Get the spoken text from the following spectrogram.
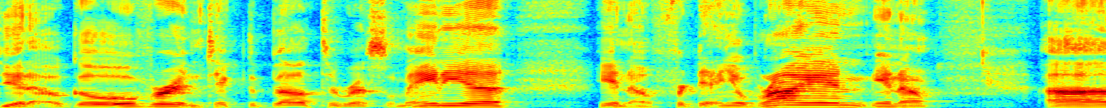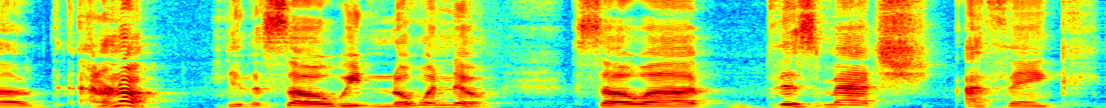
you know, go over and take the belt to WrestleMania? You know, for Daniel Bryan, you know. Uh, I don't know. Know, So we no one knew. So uh, this match, I think,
